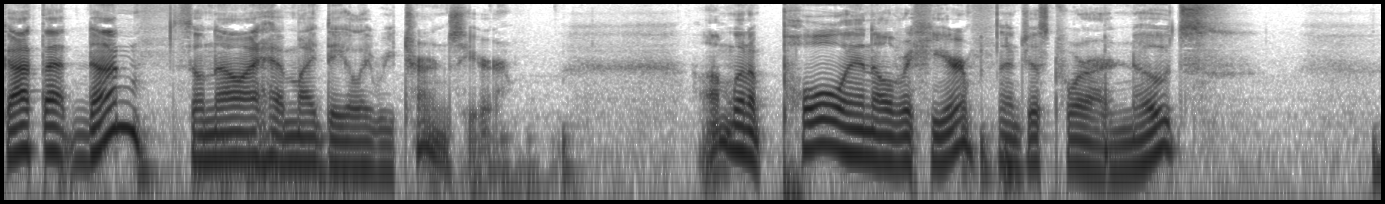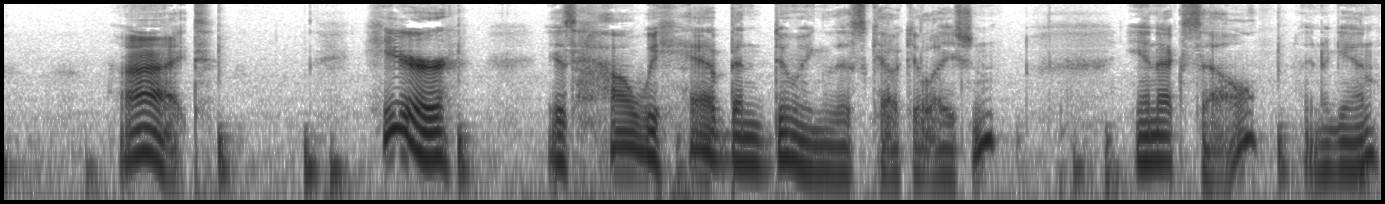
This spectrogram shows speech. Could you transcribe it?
Got that done. So now I have my daily returns here. I'm going to pull in over here and just for our notes all right. Here is how we have been doing this calculation in Excel. And again,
